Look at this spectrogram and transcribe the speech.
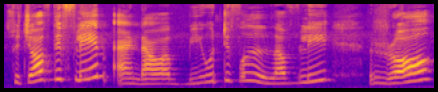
Switch off the flame and our beautiful lovely raw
